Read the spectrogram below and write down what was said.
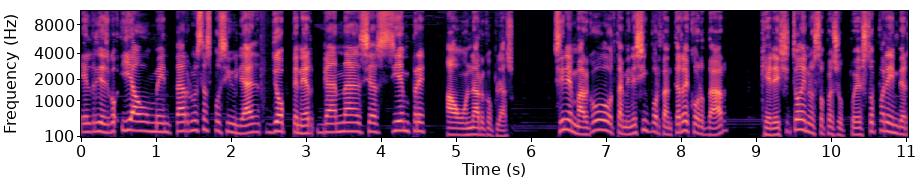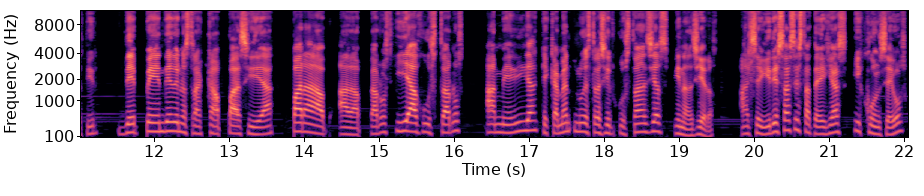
el riesgo y aumentar nuestras posibilidades de obtener ganancias siempre a un largo plazo. Sin embargo, también es importante recordar que el éxito de nuestro presupuesto para invertir depende de nuestra capacidad para adaptarnos y ajustarnos a medida que cambian nuestras circunstancias financieras. Al seguir estas estrategias y consejos,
